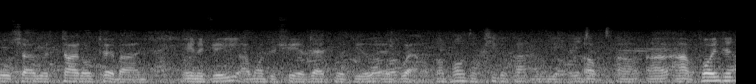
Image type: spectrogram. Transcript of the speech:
also with Tidal Turbine Energy. I want to share that with you as well. Appointed Peter Pan as your Uh, agent. uh, I appointed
